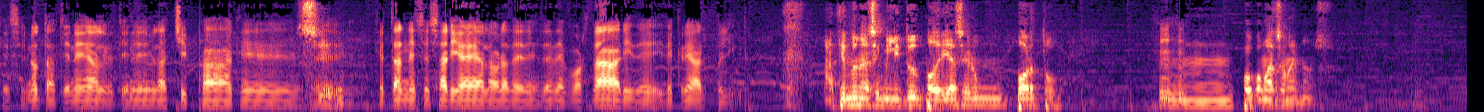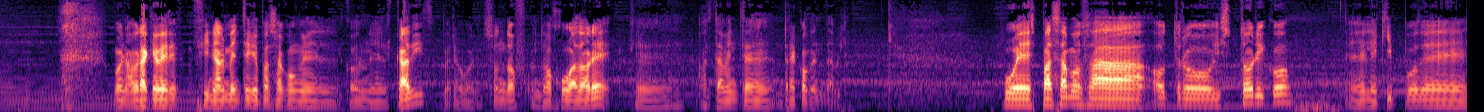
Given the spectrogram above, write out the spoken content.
que se nota, tiene algo, tiene la chispa que, Sí. eh, que tan necesaria es a la hora de, de desbordar y de, y de crear peligro. Haciendo una similitud, podría ser un Portu, Ujú. un poco más o menos. Bueno, habrá que ver finalmente qué pasa con el, con el Cádiz, pero bueno, son dos, dos jugadores que altamente recomendables. Pues pasamos a otro histórico, el equipo de,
